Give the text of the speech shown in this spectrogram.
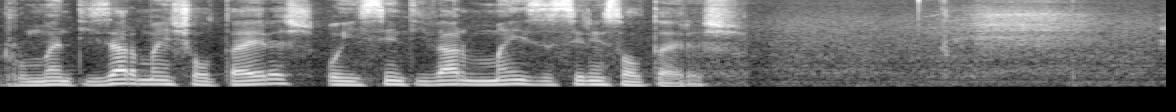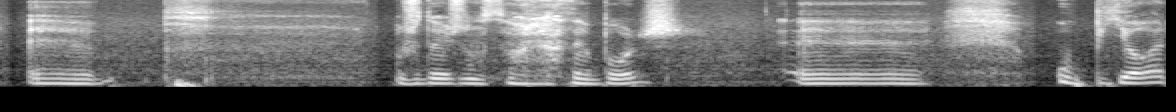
Romantizar mães solteiras ou incentivar mães a serem solteiras? Pff, os dois não são nada bons. Eh, o pior.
